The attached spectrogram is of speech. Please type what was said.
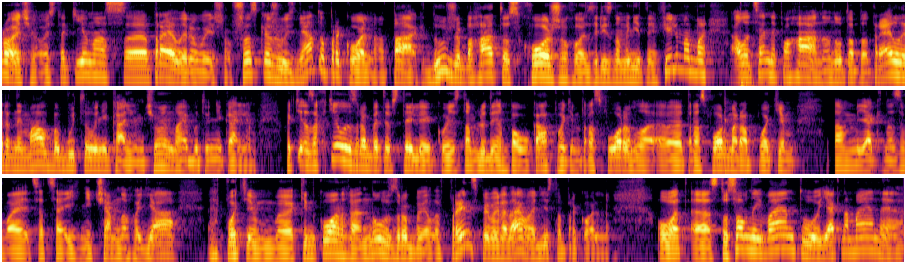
Коротше, ось такі у нас е, трейлери вийшов. Що скажу, знято прикольно. Так, дуже багато схожого з різноманітними фільмами, але це непогано. Ну, тобто, трейлер не мав би бути унікальним. Чому він має бути унікальним? Хоті, захотіли зробити в стилі якоїсь там людини паука, потім е, трансформера, потім там як називається цей нікчемного я, потім е, Кінг-Конга. Ну, зробили. В принципі, виглядає воно дійсно прикольно. От е, стосовно івенту, як на мене,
